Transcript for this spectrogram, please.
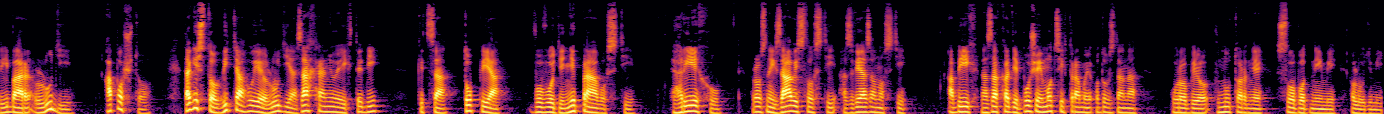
rybár ľudí, apoštol, takisto vyťahuje ľudí a zachraňuje ich vtedy, keď sa topia vo vode neprávosti, hriechu, rôznych závislostí a zviazanosti, aby ich na základe Božej moci, ktorá mu je odovzdaná, urobil vnútorne slobodnými ľuďmi.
